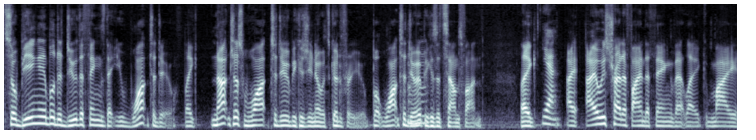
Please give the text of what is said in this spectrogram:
so being able to do the things that you want to do, like not just want to do because you know it's good for you, but want to do it Mhm. because it sounds fun. Like Yeah. I, I always try to find a thing that like my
